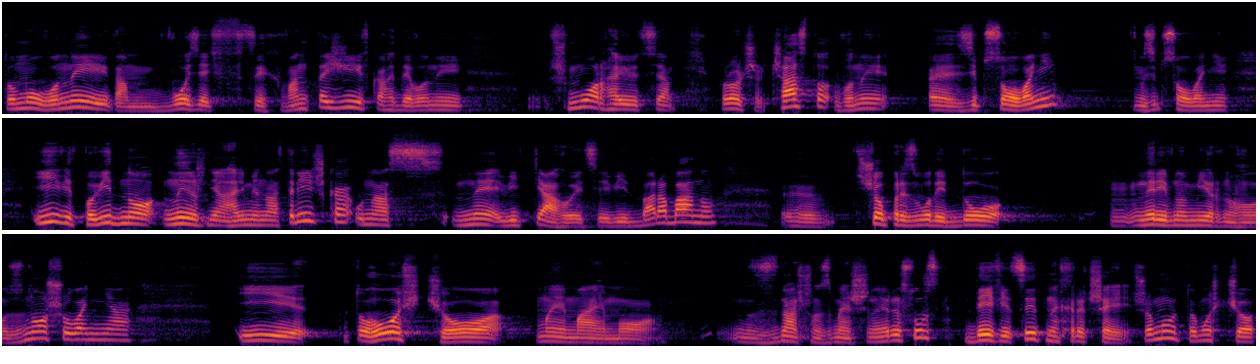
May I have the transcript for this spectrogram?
Тому вони там возять в цих вантажівках, де вони шморгаються. Коротше, часто вони е, зіпсовані, зіпсовані. І, відповідно, нижня гальмівна стрічка у нас не відтягується від барабану, е, що призводить до нерівномірного зношування і того, що ми маємо значно зменшений ресурс дефіцитних речей. Чому? Тому що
